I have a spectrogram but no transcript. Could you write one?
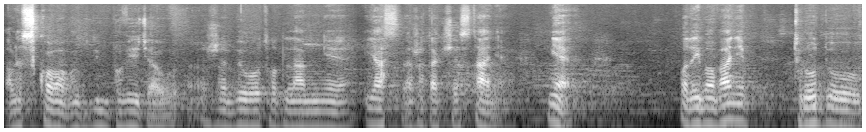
ale skłamałbym, gdybym powiedział, że było to dla mnie jasne, że tak się stanie. Nie. Podejmowanie trudu,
